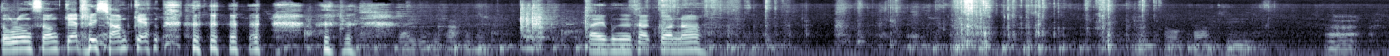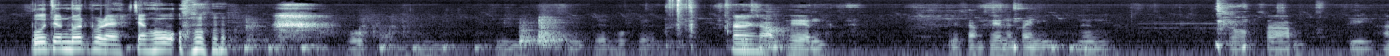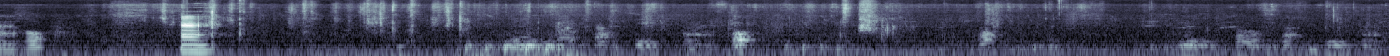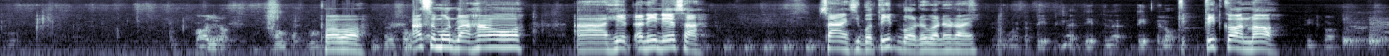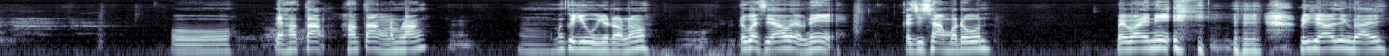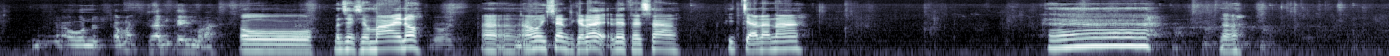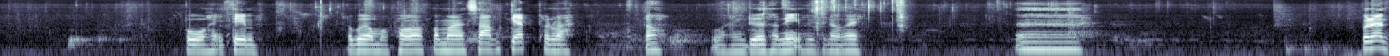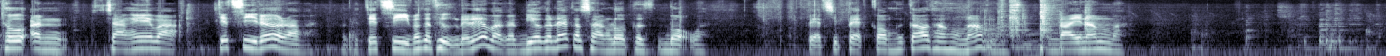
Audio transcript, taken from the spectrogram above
ตกลงสองแก๊สหรือสามแก๊สใส่คุณผู้ชมไปเบิ่งคักก่อนเนาะ หนึ่งสองสามสี่ ห้าปูจนเบิดพู้นเลยจังหูหกสี่สี่เพนหกเพนอ่า เลขสามเพนเลขสามเพนนั้นไปนี้หนึ่งสองสามสี่ห้าหกอ่าหนึ่งสองสามสี่ห้าหกหกหนึ่งสองสามสี่ห้าหก พ่ออยู่หรอกสองแพ็คของพอบ่เออสองเอาสมมุติว่าเฮาอ่าเฮ็ดอันนี้เด้ซะสร้างสิบ่ติดบ่หรือว่าแนวใดว่าก็ติดแล้วติดแล้วติดไปหรอกติติดก่อนบ่ติดก่อนโอ้แล้วเฮาตั้งเฮาตั้งน้ำหลังแม่นอืมมันก็อยู่อยู่ดอกเนาะโอ้หรือว่าสิเอาแบบนี้ก็สิสร้างบ่โดนไปไว้นี่ หรือจะเอาจังได เอาเอามาใช้มันเต็มหมดนะโอ้มันจังสบายเนาะโดยอ่าๆเอาอีกชั้นก็ได้แล้วแต่สร้างพิจารณาฮ่าเนาะปูให้เต็มกระเบื้องมาพอประมาณสามแก๊สเพิ่นว่าเนาะว่าให้เดือเท่านี้เพิ่นพี่น้องเอ้ยเออเพิ่นนั่นโทรอันสั่งเอว่า 74เด้อล่ะ74มันก็ถึกเลยเด้ว่าก็เดียวกันแล้วก็สั่งโหลดเพิ่นบอกว่า88กล่องคือเก้าทางของน้ำอะอันใดน้ำอะ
